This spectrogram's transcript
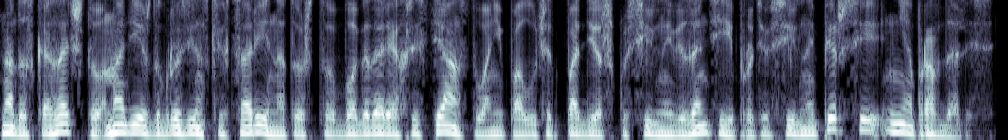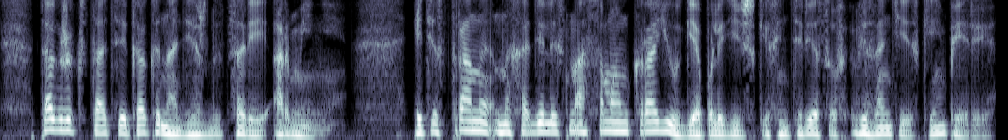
Надо сказать, что надежды грузинских царей на то, что благодаря христианству они получат поддержку сильной Византии против сильной Персии, не оправдались. Так же, кстати, как и надежды царей Армении. Эти страны находились на самом краю геополитических интересов Византийской империи.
